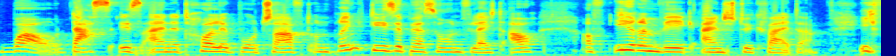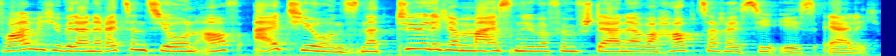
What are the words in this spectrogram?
wow, das ist eine tolle Botschaft und bringt diese Person vielleicht auch auf ihrem Weg ein Stück weiter. Ich freue mich über deine Rezension auf iTunes, natürlich am meisten über 5 Sterne, aber Hauptsache, sie ist ehrlich.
